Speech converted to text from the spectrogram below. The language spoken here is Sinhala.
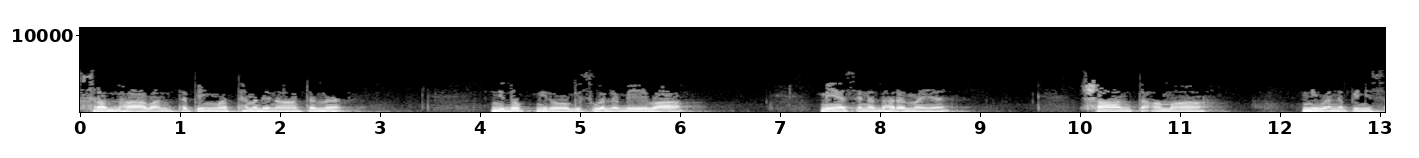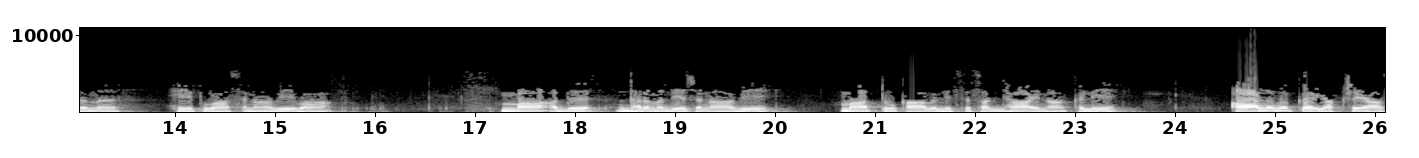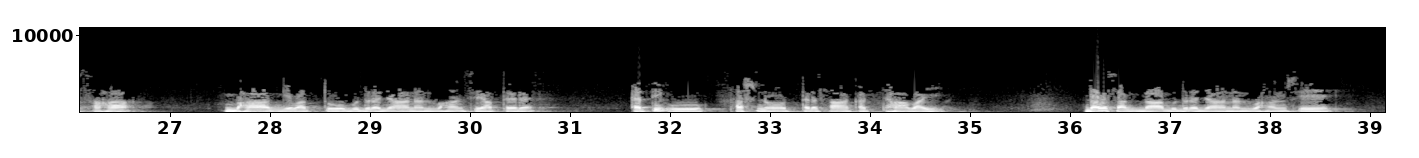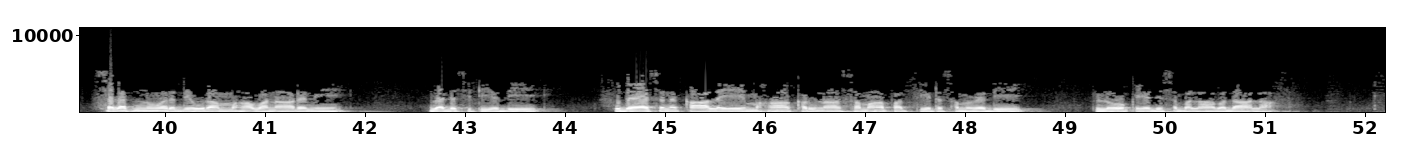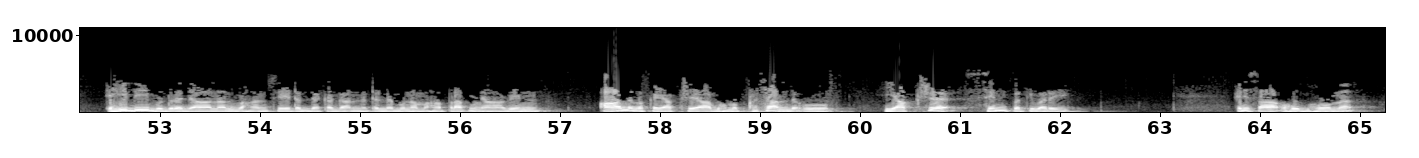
ශ්‍රද්ධාවන්ත පින්වත් හැම දෙනාටම නිදුක් නිරෝගී සුව ලැබේවා. මේ ඇසෙන ධර්මය ශාන්ත අමා නිවන පිණිසම හේතු වාසනා වේවා. මා අද ධර්ම දේශනාවේ මාතෘකාව ලෙස සජ්ජායනා කළේ ආලවක යක්ෂයා සහ භාග්‍යවත් වූ බුදුරජාණන් වහන්සේ අතර ඇති වූ ප්‍රශ්නෝත්තර සාකච්ඡාවයි. දවසක් දා බුදුරජාණන් වහන්සේ සවැත් නුවර දෙව්රම් මහා වනාරණේ වැඩ සිටියේදී උදෑසන කාලයේ මහා කරුණා සමාපත්තියට සමවැදී ලෝකය දෙස බලා වදාලා එහිදී බුදුරජාණන් වහන්සේට දැක ගන්නට ලැබුණ මහ ප්‍රඥාවෙන් ආලවක යක්ෂයා බොහොම ප්‍රචණ්ඩ වූ යක්ෂ සෙන්පතිවරයෙක්. එනිසා ඔහු බොහොම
